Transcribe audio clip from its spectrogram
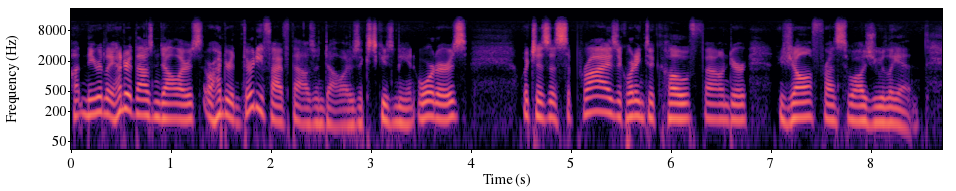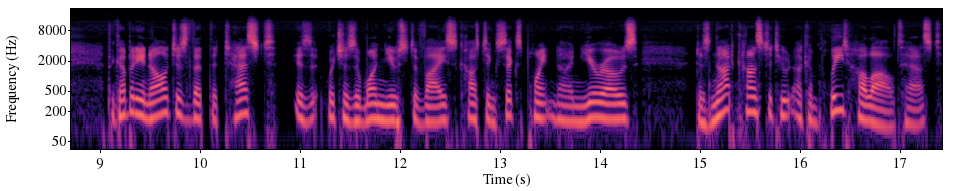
uh, nearly $100,000 or $135,000, excuse me, in orders, which is a surprise according to co-founder Jean-François Julien. The company acknowledges that the test, is, which is a one use device costing 6.9 euros, does not constitute a complete halal test,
